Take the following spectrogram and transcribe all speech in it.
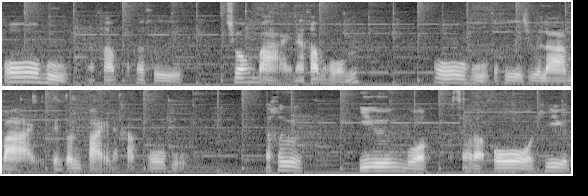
โอหูนะครับก็คือช่วงบ่ายนะครับผมโอหูก็คือเวลาบ่ายเป็นต้นไปนะครับโอหูก็คืออีอึงบวกสระโอฮีด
